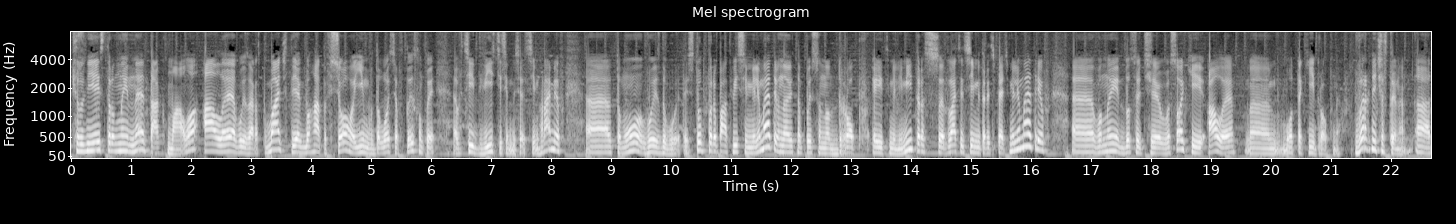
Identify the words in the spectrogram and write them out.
що з однієї сторони не так мало, але ви зараз побачите, як багато всього їм вдалося втиснути в ці 277 грамів. Е, Тому ви здивуєтесь. Тут перепад 8 мм, навіть написано Drop 8 мм, 27 і 35 мм. Е, Вони досить високі, але е, от такий дроп. Верхня частина. Е,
